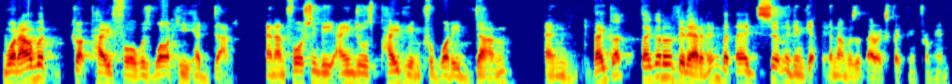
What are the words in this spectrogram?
what Albert got paid for was what he had done. And unfortunately, the Angels paid him for what he'd done. And they got they got a bit out of him, but they certainly didn't get the numbers that they were expecting from him.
